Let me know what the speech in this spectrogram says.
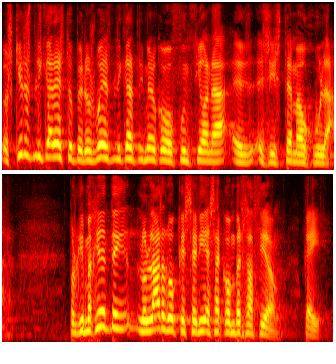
os quiero explicar esto, pero os voy a explicar primero cómo funciona el, sistema ocular. Porque imagínate lo largo que sería esa conversación. Okay,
